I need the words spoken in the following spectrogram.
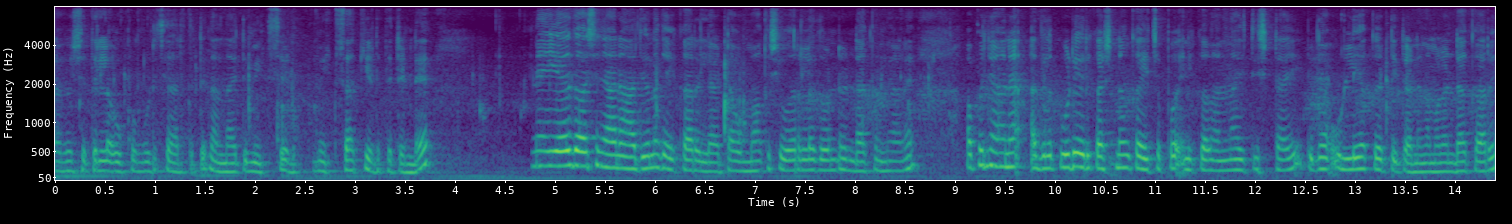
ആവശ്യത്തിലുള്ള ഉപ്പും കൂടി ചേർത്തിട്ട് നന്നായിട്ട് മിക്സ് എടു മിക്സാക്കി എടുത്തിട്ടുണ്ട്. പിന്നെ ഏത് ദോശ ഞാൻ ആദ്യമൊന്നും കഴിക്കാറില്ല കേട്ടോ. ഉമ്മാക്ക് ഷുഗർ ഉള്ളതുകൊണ്ട് ഉണ്ടാക്കുന്നതാണ്. അപ്പോൾ ഞാൻ അതിൽ കൂടി ഒരു കഷ്ണം കഴിച്ചപ്പോൾ എനിക്ക് നന്നായിട്ട് ഇഷ്ടമായി പിന്നെ ഉള്ളിയൊക്കെ ഇട്ടിട്ടാണ് നമ്മൾ ഉണ്ടാക്കാറ്.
